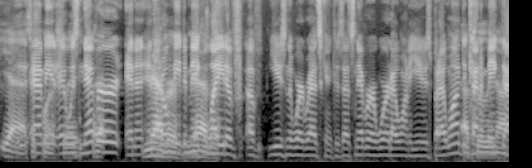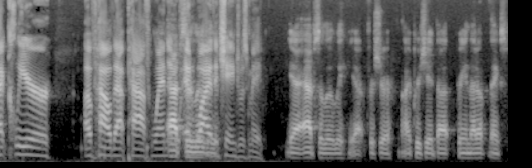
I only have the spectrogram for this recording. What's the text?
Yeah, I of mean, course, it was right. never, and, and I don't Never, mean to make never. light of, of using the word redskin because that's never a word I want to use, but I wanted to kind of make not. that clear of how that path went and, and why the change was made. yeah, absolutely, yeah, for sure. I appreciate that bringing that up. Thanks.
